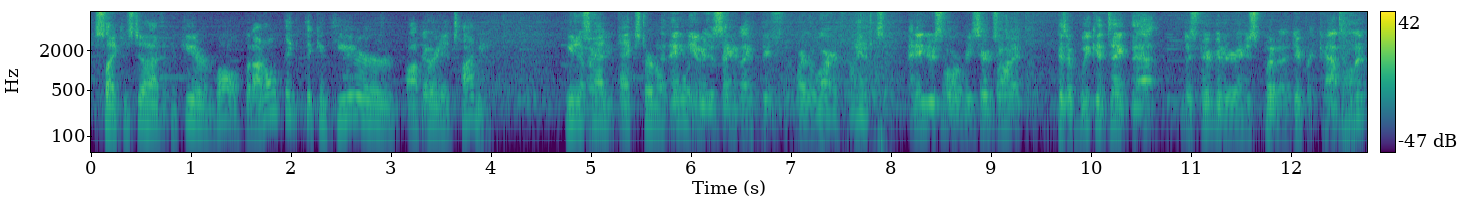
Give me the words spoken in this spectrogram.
It's like you still have the computer involved, but I don't think the computer operated timing. You just No, had external. I think he cord. was just saying like this where the wires come in. I need to do some more research on it because if we could take that distributor and just put a different cap on it,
